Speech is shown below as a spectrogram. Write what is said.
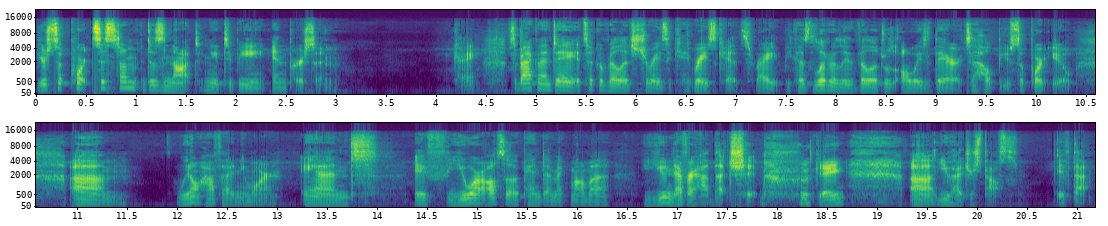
Your support system does not need to be in person. Okay. So back in the day, it took a village to raise ki- raise kids, right? Because literally the village was always there to help you, support you. Um, we don't have that anymore. And if you are also a pandemic mama, you never had that shit. okay. Uh, you had your spouse, if that.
